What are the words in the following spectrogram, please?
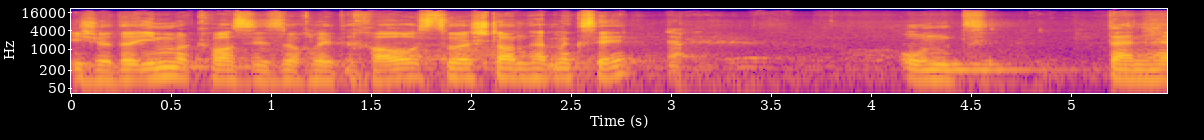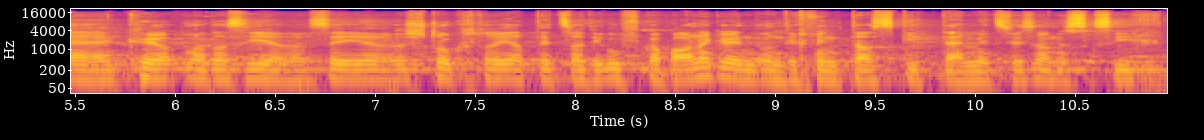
ist ja da immer quasi so ein bisschen der Chaoszustand, hat man gesehen. Ja. Und dann äh, hört man, dass ihr sehr strukturiert jetzt an die Aufgabe angeht und ich finde, das gibt dem jetzt so ein Gesicht.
